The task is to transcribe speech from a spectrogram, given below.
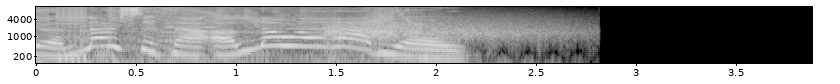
Je luistert naar Aloha Radio.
